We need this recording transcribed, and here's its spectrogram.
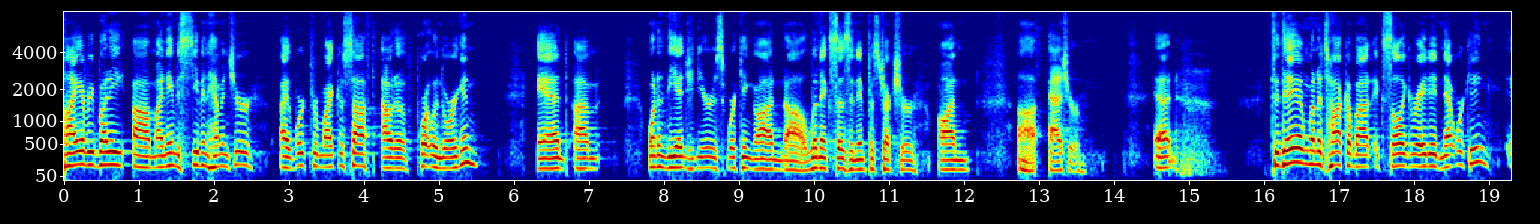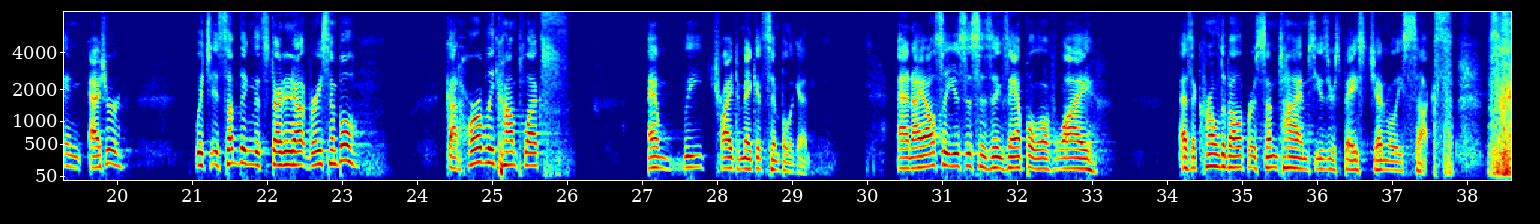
Hi, everybody. Uh, my name is Stephen Hemminger. I work for Microsoft out of Portland, Oregon, and I'm one of the engineers working on uh, Linux as an infrastructure on uh, Azure. And today I'm going to talk about accelerated networking in Azure, which is something that started out very simple, got horribly complex, and we tried to make it simple again. And I also use this as an example of why, as a kernel developer, sometimes user space generally sucks.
